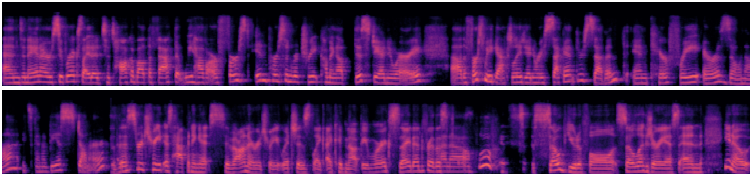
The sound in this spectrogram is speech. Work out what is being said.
And Danae and I are super excited to talk about the fact that we have our first in person retreat coming up this January, uh, the first week, actually, January 2nd through 7th in Carefree, Arizona. It's going to be a stunner. This retreat is happening at Savannah Retreat, which is like, I could not be more excited for this. I know. It's so beautiful, so luxurious. And, you know,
